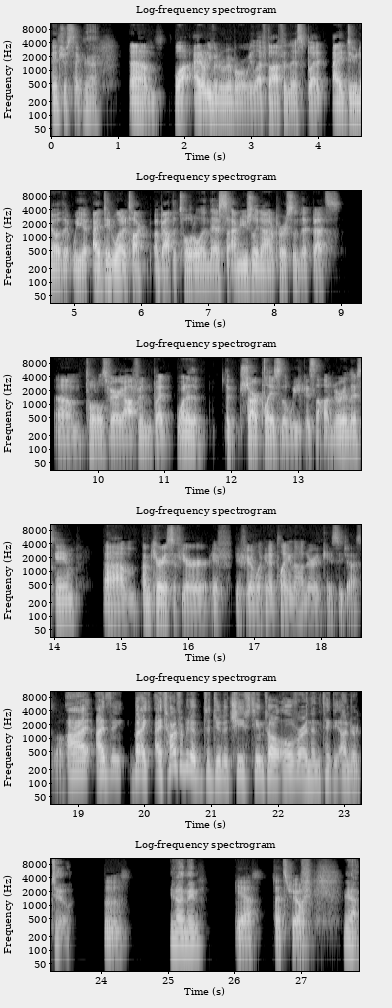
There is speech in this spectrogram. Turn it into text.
Interesting. Yeah. Um, well, I don't even remember where we left off in this, but I do know that we. I did want to talk about the total in this. I'm usually not a person that bets um, totals very often, but one of the the sharp plays of the week is the under in this game. Um, I'm curious if you're if if you're looking at playing the under in KC Jacksonville. I I think but I, it's hard for me to, to do the Chiefs team total over and then take the under too. Hmm. You know what I mean? Yeah, that's true. Yeah.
